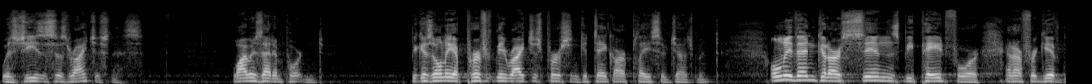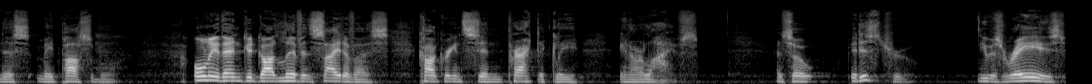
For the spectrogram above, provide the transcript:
was Jesus' righteousness. Why was that important? Because only a perfectly righteous person could take our place of judgment. Only then could our sins be paid for and our forgiveness made possible. Only then could God live inside of us, conquering sin practically in our lives. And so it is true. He was raised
